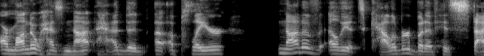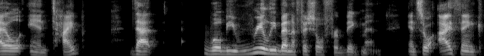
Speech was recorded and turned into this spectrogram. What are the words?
Armando has not had the a, a player, not of Elliot's caliber, but of his style and type that will be really beneficial for big men. And so I think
